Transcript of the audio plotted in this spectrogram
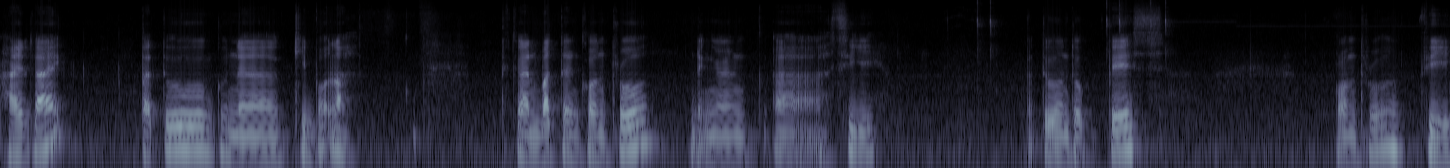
highlight. Lepas tu guna keyboard lah. Tekan button control dengan uh, C. Lepas tu untuk paste. Control V.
